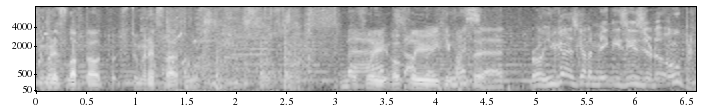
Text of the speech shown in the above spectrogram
Two minutes left though. Two minutes left. Hopefully, Stop hopefully he breaking my wins it. set. Bro, you guys gotta make these easier to open.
